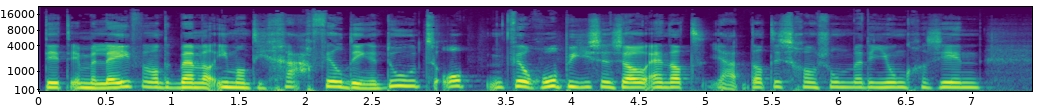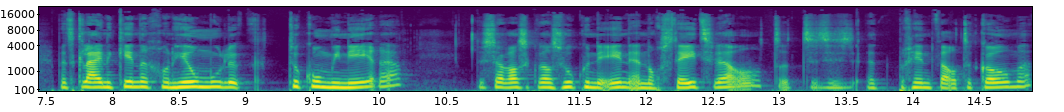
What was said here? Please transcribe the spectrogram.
dit in mijn leven? Want ik ben wel iemand die graag veel dingen doet. Op, veel hobby's en zo. En dat, ja, dat is gewoon soms met een jong gezin, met kleine kinderen, gewoon heel moeilijk te combineren. Dus daar was ik wel zoekende in en nog steeds wel. Het, het, het begint wel te komen.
